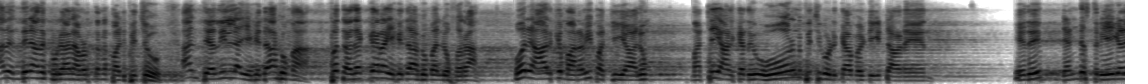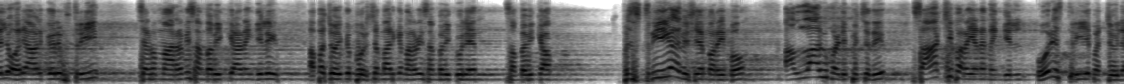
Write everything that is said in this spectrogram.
അതെന്തിനാണ് ഖുർആൻ അവിടെ തന്നെ പഠിപ്പിച്ചു? അൻ ഒരാൾക്ക് മറവി പറ്റിയാലും മറ്റേ ആൾക്കത് ഓർമ്മിപ്പിച്ചു കൊടുക്കാൻ വേണ്ടിയിട്ടാണ്. ഏത്? രണ്ട് സ്ത്രീകളിൽ ഒരാൾക്ക് ഒരു സ്ത്രീ ചിലപ്പോൾ മറവി സംഭവിക്കുകയാണെങ്കിൽ അപ്പൊ ചോദിക്കും പുരുഷന്മാർക്ക് മറവി സംഭവിക്കൂലേ? സംഭവിക്കാം. പക്ഷെ സ്ത്രീകളുടെ വിഷയം പറയുമ്പോൾ അള്ളാഹു പഠിപ്പിച്ചത് സാക്ഷി പറയണമെങ്കിൽ ഒരു സ്ത്രീയെ പറ്റൂല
